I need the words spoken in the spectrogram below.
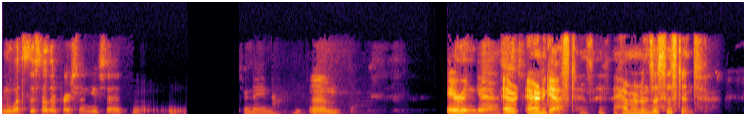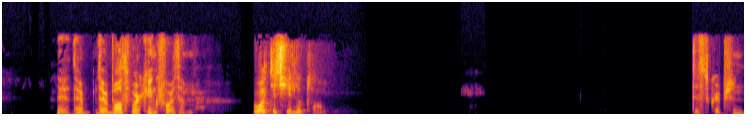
And what's this other person you said? What's her name? Um, Arengast. Aaron, Arengast is, is Hammerman's assistant. They're, they're they're both working for them. What did she look like? Description,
